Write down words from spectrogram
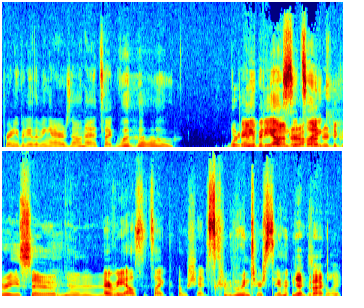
for anybody living in Arizona, it's like woohoo. We're For gonna anybody be else, under it's like- hundred degrees soon. Yeah. Everybody else, it's like oh shit, it's gonna be winter soon. Yeah, exactly.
